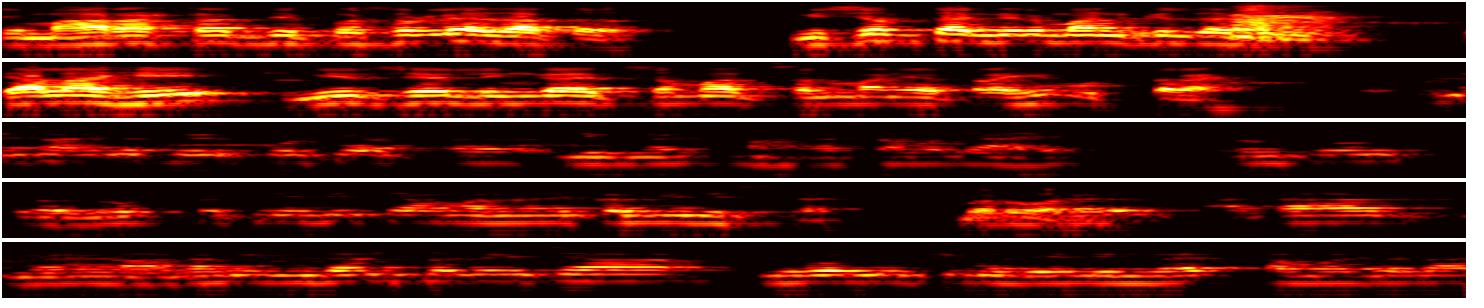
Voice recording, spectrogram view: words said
महाराष्ट्रात जे पसरवल्या जातं विषमता निर्माण केली जाते. त्याला हे वीरशैव लिंगायत समाज सन्मान यात्रा ही उत्तर आहे. तुम्ही सांगितलं दीड कोटी आता लिंगायत महाराष्ट्रामध्ये आहेत परंतु लोकप्रतिनिधी त्या मानाने कमी दिसतात. बरोबर. आहे. तर आता या आगामी विधानसभेच्या निवडणुकीमध्ये लिंगायत समाजाला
